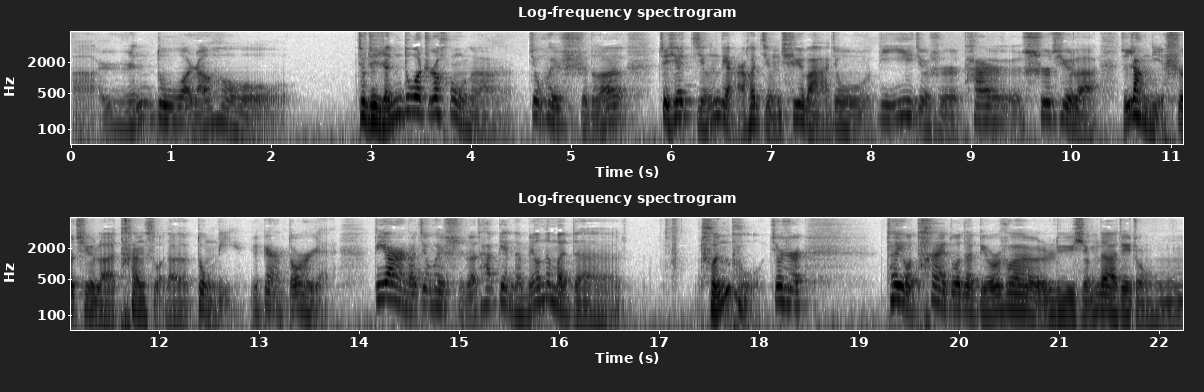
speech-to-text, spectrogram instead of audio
啊，人多，然后就这人多之后呢，就会使得这些景点和景区吧，就第一就是它失去了，就让你失去了探索的动力，因为边上都是人。第二呢，就会使得它变得没有那么的。淳朴就是它有太多的，比如说旅行的这种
